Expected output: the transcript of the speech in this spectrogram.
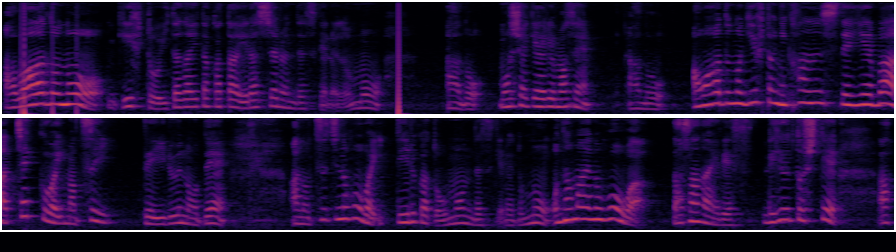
アワードのギフトをいただいた方いらっしゃるんですけれども、あの、申し訳ありません。あの、アワードのギフトに関して言えばチェックは今ついているのであの通知の方は言っているかと思うんですけれどもお名前の方は出さないです。理由としてあ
